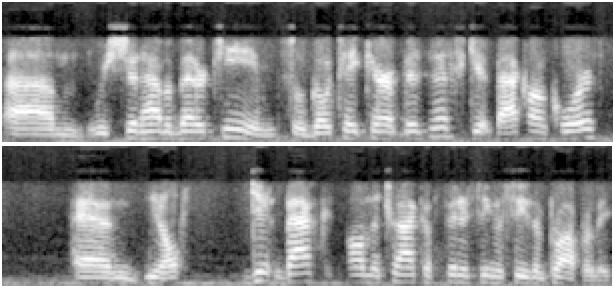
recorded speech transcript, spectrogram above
Um, we should have a better team. So go take care of business, get back on course, and you know, get back on the track of finishing the season properly.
